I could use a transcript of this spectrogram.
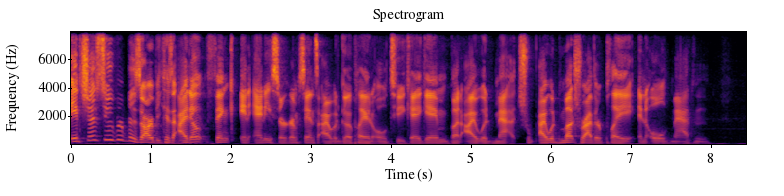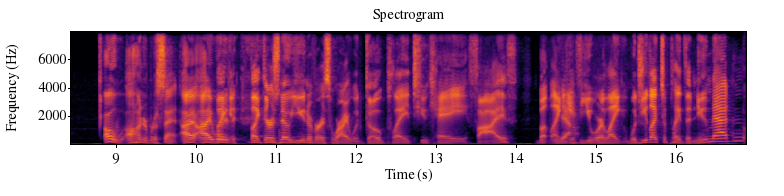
It's just super bizarre because I don't think in any circumstance I would go play an old 2K game, but I would match I would much rather play an old Madden. oh, 100%. I I would Like like there's no universe where I would go play 2K5, but like Yeah. if you were like would you like to play the new Madden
